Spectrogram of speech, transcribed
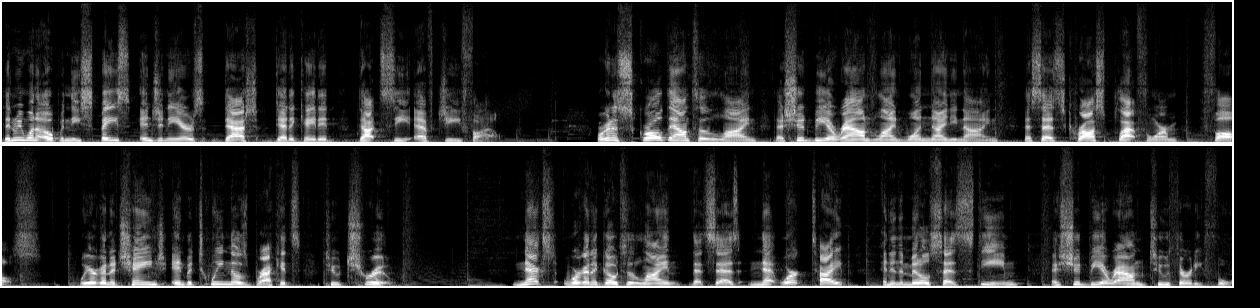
Then we want to open the Space Engineers dedicated.cfg file. We're going to scroll down to the line that should be around line 199 that says cross platform false. We are going to change in between those brackets to true. Next, we're going to go to the line that says network type and in the middle says Steam. It should be around 234.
